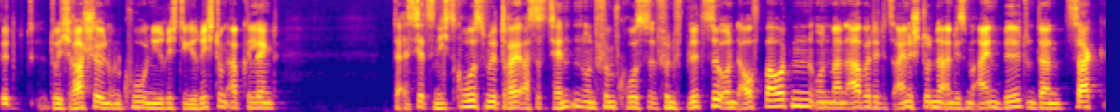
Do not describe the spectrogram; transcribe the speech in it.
wird durch Rascheln und Co. in die richtige Richtung abgelenkt. Da ist jetzt nichts groß mit drei Assistenten und fünf große, fünf Blitze und Aufbauten und man arbeitet jetzt eine Stunde an diesem einen Bild und dann zack,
